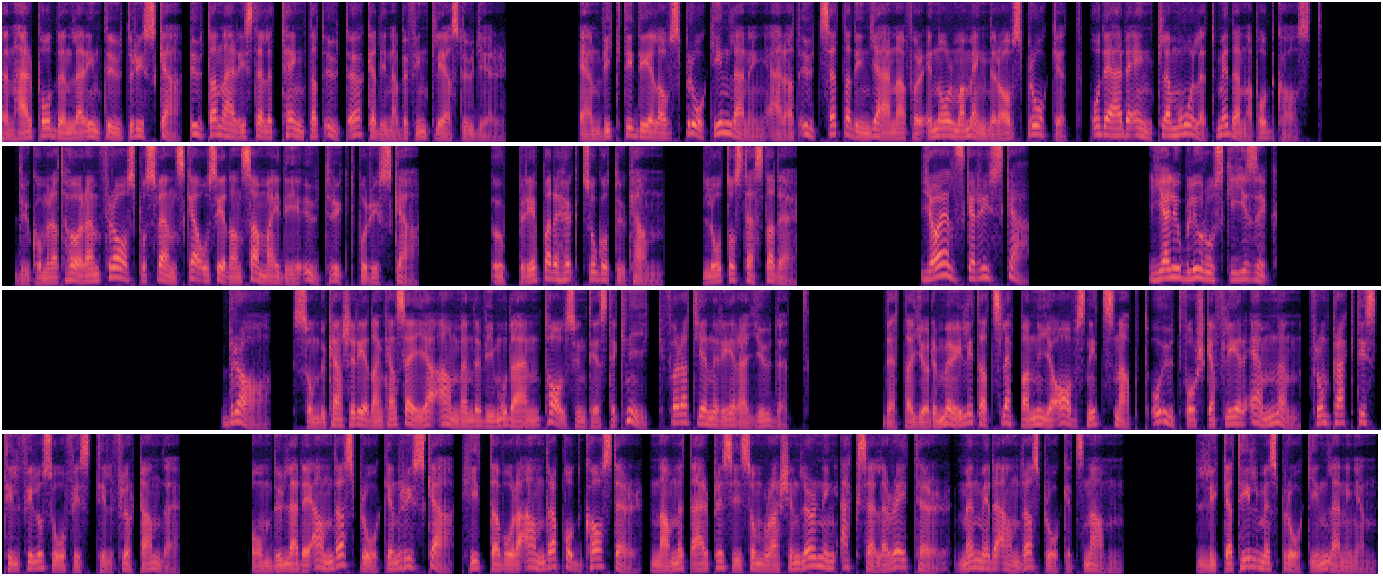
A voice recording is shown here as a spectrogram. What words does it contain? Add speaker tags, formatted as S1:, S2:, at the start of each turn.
S1: Den här podden lär inte ut ryska, utan är istället tänkt att utöka dina befintliga studier. En viktig del av språkinlärning är att utsätta din hjärna för enorma mängder av språket, och det är det enkla målet med denna podcast. Du kommer att höra en fras på svenska och sedan samma idé uttryckt på ryska. Upprepa det högt så gott du kan. Låt oss testa det.
S2: Jag älskar ryska. Я люблю русский язык.
S1: Bra! Som du kanske redan kan säga använder vi modern talsyntesteknik för att generera ljudet. Detta gör det möjligt att släppa nya avsnitt snabbt och utforska fler ämnen, från praktiskt till filosofiskt till flörtande. Om du lär dig andra språk än ryska, hitta våra andra podcaster. Namnet är precis som Russian Learning Accelerator, men med det andra språkets namn. Lycka till med språkinlärningen!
